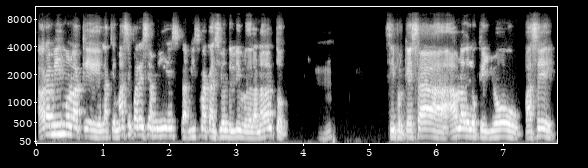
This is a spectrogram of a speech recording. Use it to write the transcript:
ahora mismo la que, la que más se parece a mí es la misma canción del libro, de la nada al todo. Sí, porque esa habla de lo que yo pasé.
